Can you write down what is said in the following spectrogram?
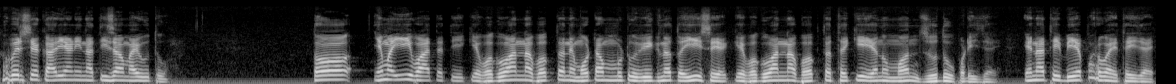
ખબર છે કારિયાણીના તીજામાં આવ્યું હતું. તો એમાં એ વાત હતી કે ભગવાનના ભક્તને મોટામાં મોટું વિઘ્ન તો એ છે કે ભગવાનના ભક્ત થકી એનું મન જુદું પડી જાય. એનાથી બે પરવાય થઈ જાય.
